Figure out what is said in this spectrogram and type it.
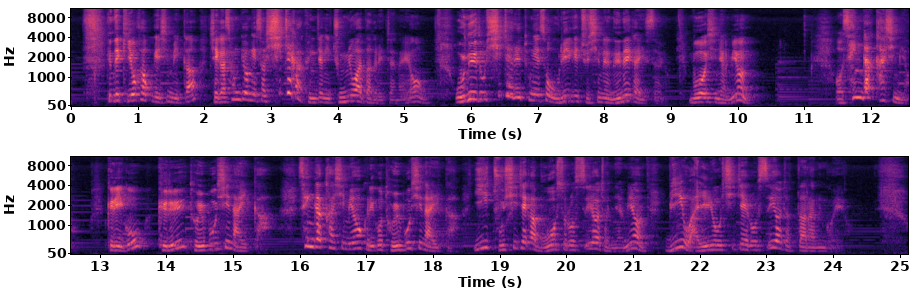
근데 기억하고 계십니까? 제가 성경에서 시제가 굉장히 중요하다 그랬잖아요. 오늘도 시제를 통해서 우리에게 주시는 은혜가 있어요. 무엇이냐면 어, 생각하시며 그리고 그를 돌보시나이까 생각하시며 그리고 돌보시나이까 이 두 시제가 무엇으로 쓰여졌냐면 미완료 시제로 쓰여졌다라는 거예요.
